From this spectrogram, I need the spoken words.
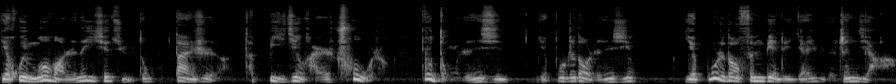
也会模仿人的一些举动，但是啊，它毕竟还是畜生，不懂人心，也不知道人性，也不知道分辨这言语的真假。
